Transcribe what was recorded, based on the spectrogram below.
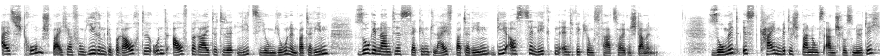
als Stromspeicher fungieren gebrauchte und aufbereitete Lithium-Ionen-Batterien, sogenannte Second-Life-Batterien, die aus zerlegten Entwicklungsfahrzeugen stammen. Somit ist kein Mittelspannungsanschluss nötig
